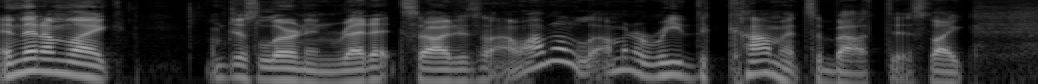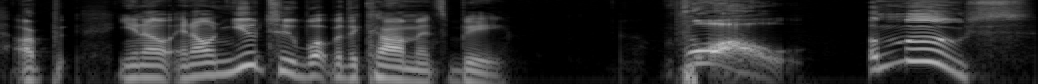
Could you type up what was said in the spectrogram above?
And then I'm like, I'm just learning Reddit, so I just I'm gonna I'm gonna read the comments about this. Like, are you know? And on YouTube, what would the comments be? Whoa, a moose!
